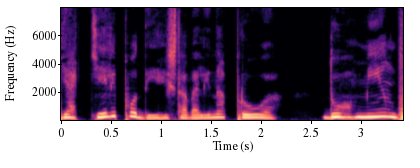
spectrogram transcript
E aquele poder estava ali na proa, dormindo.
